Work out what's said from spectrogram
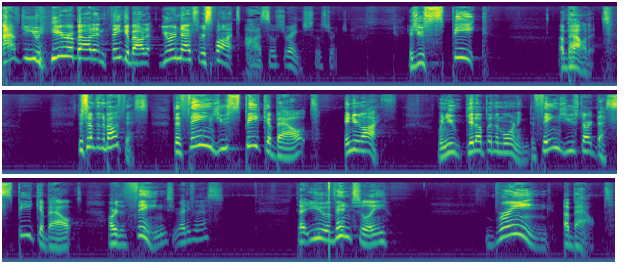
After you hear about it and think about it, your next response, ah, oh, it's so strange, so strange, is you speak about it. There's something about this. The things you speak about in your life, when you get up in the morning, the things you start to speak about are the things, you ready for this? That you eventually bring about.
